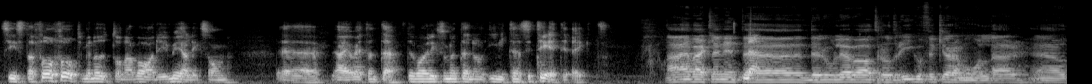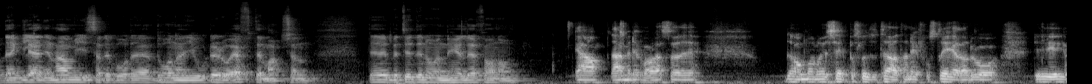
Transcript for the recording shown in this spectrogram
sista för 40 minuterna var det ju mer liksom, eh, ja jag vet inte, det var liksom inte någon intensitet direkt. Nej, verkligen inte. Nej. Det roliga var att Rodrigo fick göra mål där eh, och den glädjen han visade både då när han gjorde det och efter matchen. Det betydde nog en hel del för honom. Ja, nej men det var alltså det har man ju sett på slutet här att han är frustrerad. Och det,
